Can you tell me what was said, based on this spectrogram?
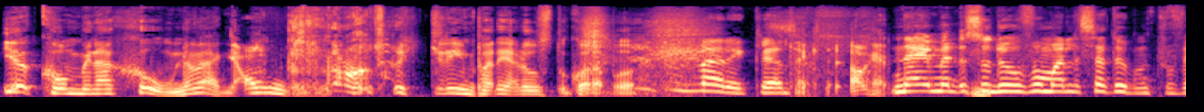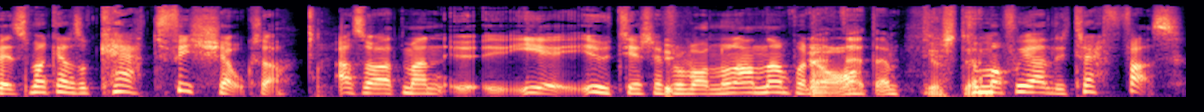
Gör kombinationen verkligen. Trycker in panerad ost och kollar på. Verkligen. Okej. Nej, men så då får man sätta upp en profil. Så man kan alltså catfisha också. Alltså att man eh, utger sig för att vara någon annan på Ja, nätet. det. För man får ju aldrig träffas.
